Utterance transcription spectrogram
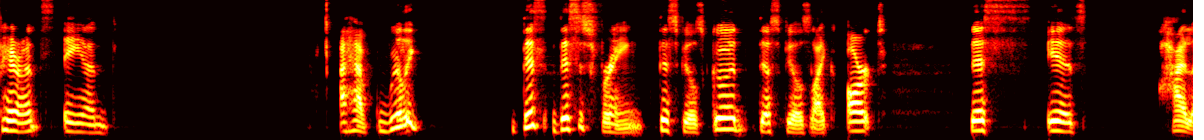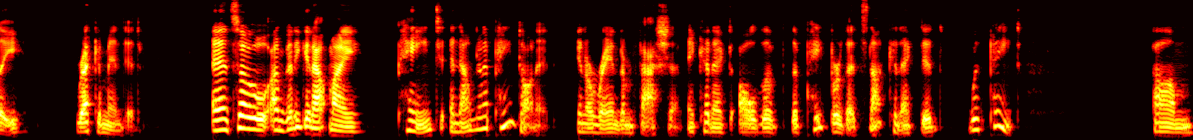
parents. And I have really this this is freeing. This feels good. This feels like art. This is highly recommended. And so I'm going to get out my paint and I'm going to paint on it in a random fashion and connect all the, the paper that's not connected with paint. Um,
